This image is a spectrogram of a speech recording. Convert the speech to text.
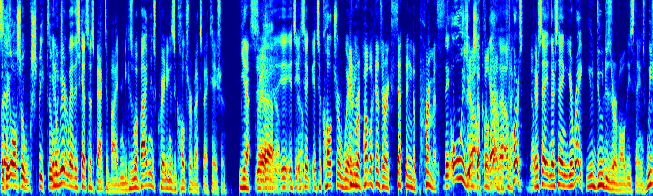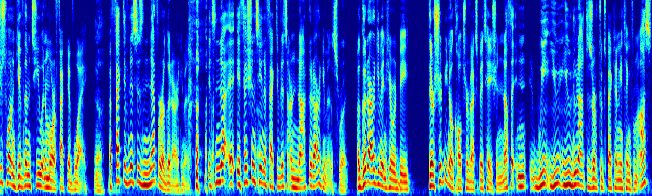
but they also speak to In a weird way, this gets us back to Biden because what Biden is creating is a culture of expectation. Yes. It- It's, it's, a, it's a culture where And you- Republicans are accepting the premise. They always accept the culture. Yeah, premise. of course. They're saying they're saying you're right. You do deserve all these things. We just want to give them to you in a more effective way. Effectiveness is never a good argument. it's not efficiency and effectiveness are not good arguments. That's right. A good argument here would be there should be no culture of expectation. Nothing. We you you do not deserve to expect anything from us,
